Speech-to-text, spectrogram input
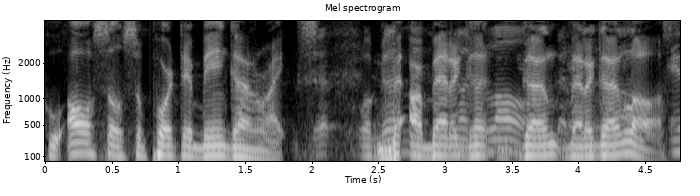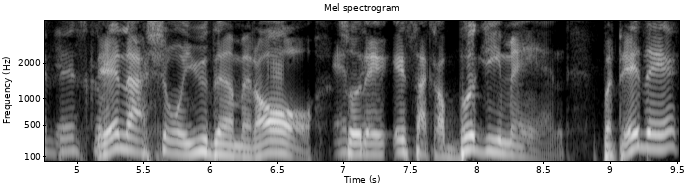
who also support there being gun rights Well, Be- or better gun gun, laws. gun Better better gun gun laws. This goes- They're not showing you them at all. So they it's like a boogeyman, but they're there.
